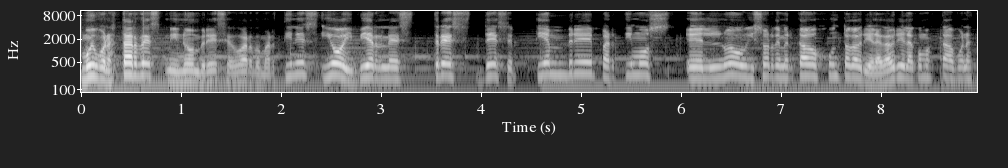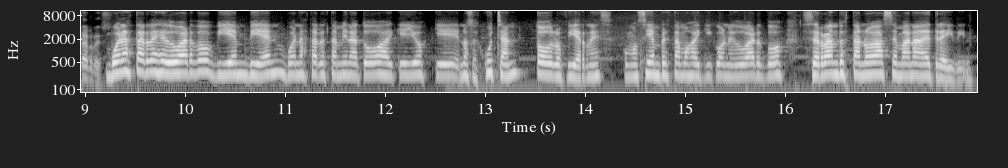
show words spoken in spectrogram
Muy buenas tardes, mi nombre es Eduardo Martínez y hoy, viernes 3 de septiembre, partimos el nuevo visor de mercado junto a Gabriela. Gabriela, ¿cómo estás? Buenas tardes. Buenas tardes, Eduardo. Bien, bien. Buenas tardes también a todos aquellos que nos escuchan todos los viernes. Como siempre, estamos aquí con Eduardo cerrando esta nueva semana de trading.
